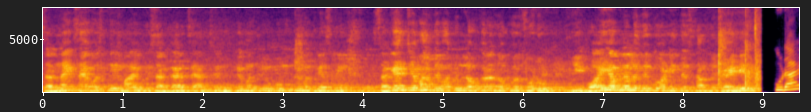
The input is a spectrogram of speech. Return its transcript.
सरनाईक साहेब असतील महायुती सरकारचे आमचे मुख्यमंत्री उपमुख्यमंत्री असतील सगळ्यांच्या माध्यमातून लवकरात लवकर सोडू ही ग्वाही आपल्याला देतो आणि इथेच थांबतो. जय हिंद. कुडाळ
